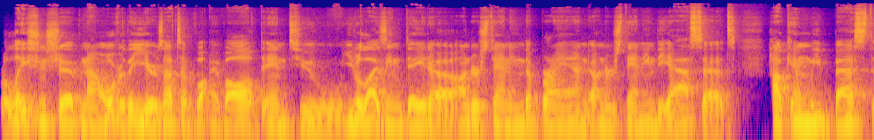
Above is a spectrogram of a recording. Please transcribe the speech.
relationship. Now, over the years, that's evolved into utilizing data, understanding the brand, understanding the assets. How can we best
